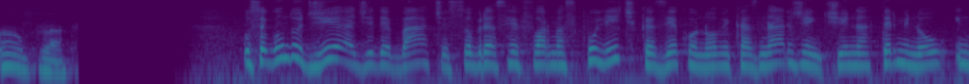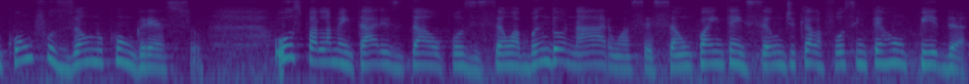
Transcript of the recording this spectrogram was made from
ampla. O segundo dia de debate sobre as reformas políticas e econômicas na Argentina terminou em confusão no Congresso. Os parlamentares da oposição abandonaram a sessão com a intenção de que ela fosse interrompida,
